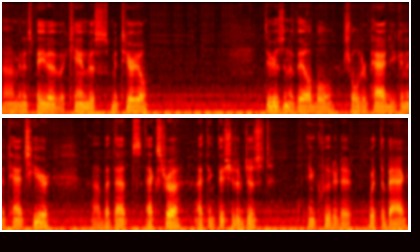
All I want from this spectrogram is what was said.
um, and it's made of a canvas material. There is an available shoulder pad you can attach here uh, but that's extra. I think they should have just included it with the bag.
